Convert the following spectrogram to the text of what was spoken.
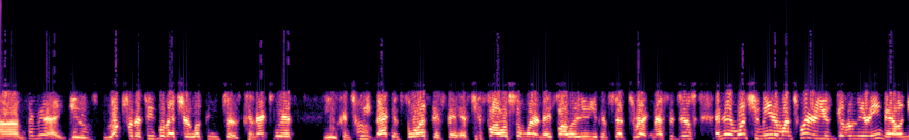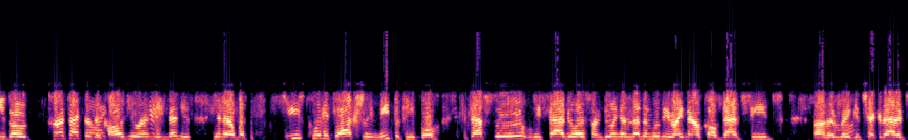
Um, I really- uh, you look for the people that you're looking to connect with. You can Oh. tweet back and forth. If they, if you follow someone and they follow you, you can set direct messages. And then once you meet them on Twitter, you give them your email and you go contact Oh, them. they call you or and then you you know. But use Twitter to actually meet the people. It's absolutely fabulous. I'm doing another movie right now called Bad Seeds. Um, everybody can check it out. It's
